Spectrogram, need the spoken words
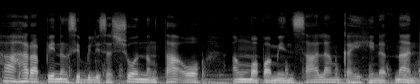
haharapin ng sibilisasyon ng tao ang mapaminsalang kahihinatnan.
